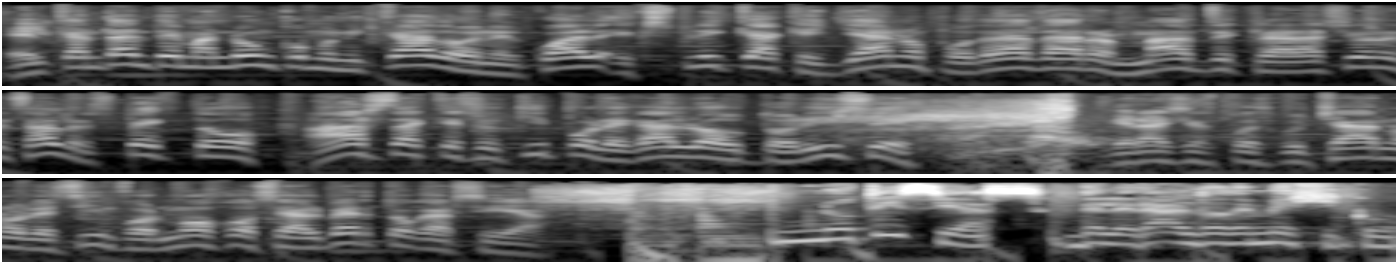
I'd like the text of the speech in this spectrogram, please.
el cantante mandó un comunicado en el cual explica que ya no podrá dar más declaraciones al respecto hasta que su equipo legal lo autorice. Gracias por escucharnos, les informó José Alberto García. Noticias del Heraldo de México.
